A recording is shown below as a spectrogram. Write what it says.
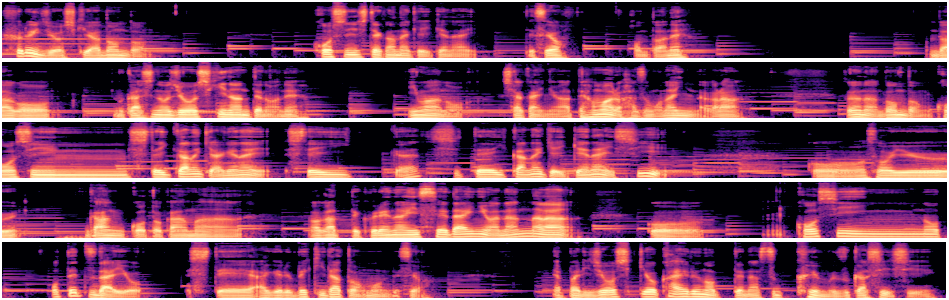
古い常識はどんどん更新していかなきゃいけないですよ。本当はね。本当はこう、昔の常識なんてのはね、今の社会には当てはまるはずもないんだから、そういうのはどんどん更新していかなきゃいけない、してい、していかなきゃいけないし、こう、そういう頑固とか、まあ、分かってくれない世代にはなんなら、こう、更新のお手伝いをしてあげるべきだと思うんですよ。やっぱり常識を変えるのってのはすっごい難しいし、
